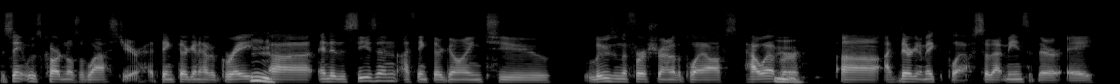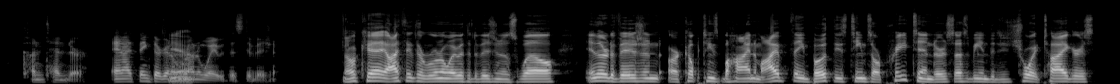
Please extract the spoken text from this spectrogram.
the St. Louis Cardinals of last year. I think they're going to have a great Hmm. uh, end of the season. I think they're going to lose in the first round of the playoffs. However, Hmm. uh, they're going to make the playoffs, so that means that they're a contender, and I think they're going to Yeah. run away with this division. Okay, I think they're running away with the division as well. In their division are a couple teams behind them. I think both these teams are pretenders, as being the Detroit Tigers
